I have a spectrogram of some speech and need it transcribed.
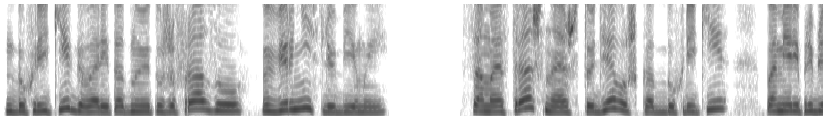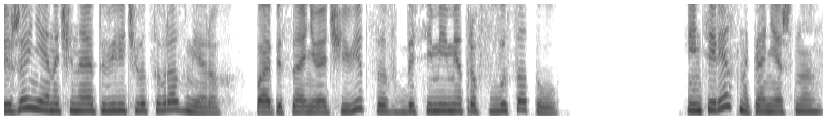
Дух реки говорит одну и ту же фразу «Вернись, любимый». Самое страшное, что девушка, дух реки, по мере приближения начинает увеличиваться в размерах, по описанию очевидцев, до 7 метров в высоту. Интересно, конечно,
